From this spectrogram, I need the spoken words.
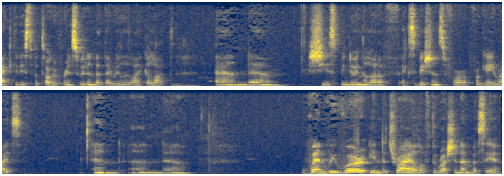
activist photographer in Sweden that I really like a lot, and um, she's been doing a lot of exhibitions for for gay rights, and and. Um, when we were in the trial of the Russian embassy,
